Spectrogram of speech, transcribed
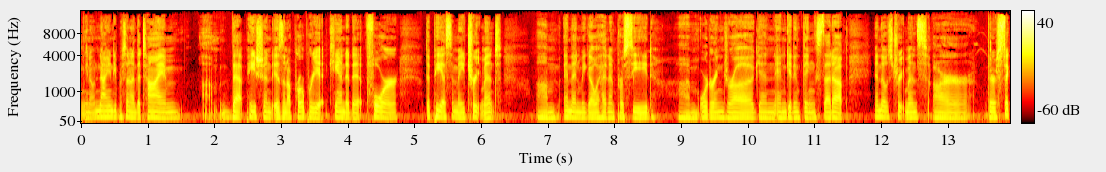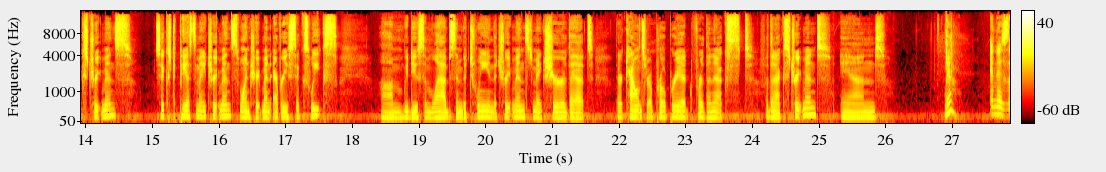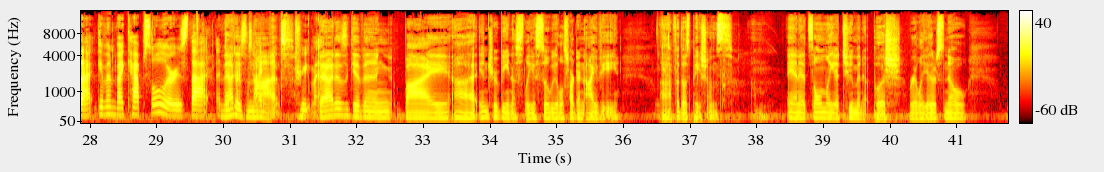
You know, ninety percent of the time, um, that patient is an appropriate candidate for the PSMA treatment, um, and then we go ahead and proceed um, ordering drug and, and getting things set up. And those treatments are there are six treatments, six PSMA treatments, one treatment every six weeks. Um, we do some labs in between the treatments to make sure that their counts are appropriate for the next for the next treatment, and yeah. And is that given by capsule or is that a that is not treatment? That is given by uh, intravenously. So we will start an IV uh, okay. uh, for those patients, um, and it's only a two minute push. Really, there's no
